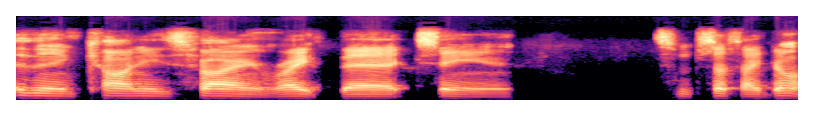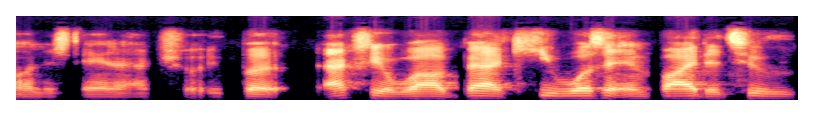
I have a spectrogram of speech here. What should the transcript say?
and then Kanye's firing right back saying some stuff I don't understand actually but actually a while back he wasn't invited to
